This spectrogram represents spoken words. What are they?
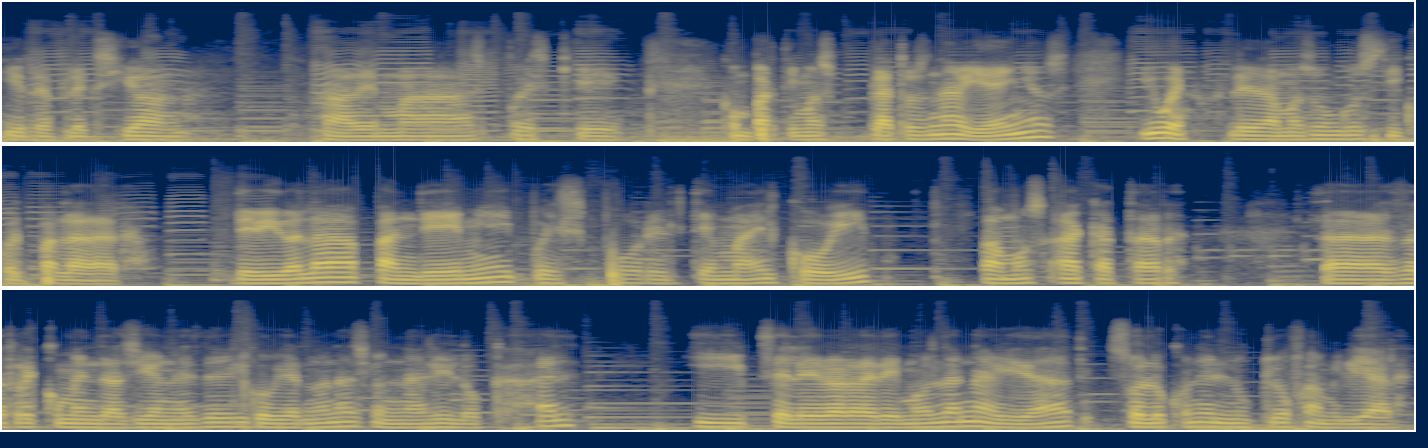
y reflexión. Además, pues que compartimos platos navideños y bueno, le damos un gustico al paladar. Debido a la pandemia y pues por el tema del COVID, vamos a acatar las recomendaciones del gobierno nacional y local y celebraremos la Navidad solo con el núcleo familiar.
